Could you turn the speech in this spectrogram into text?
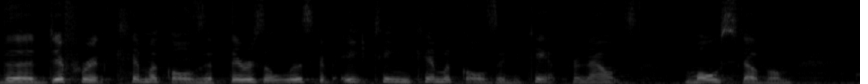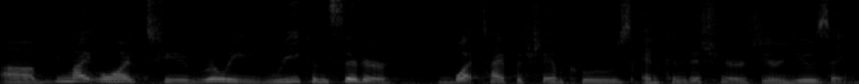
the different chemicals. If there's a list of 18 chemicals and you can't pronounce most of them, uh, you might want to really reconsider what type of shampoos and conditioners you're using.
